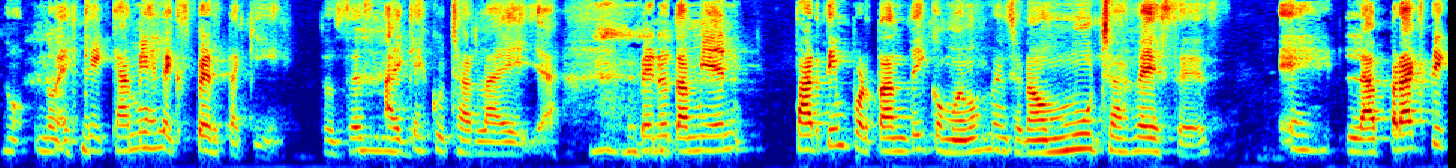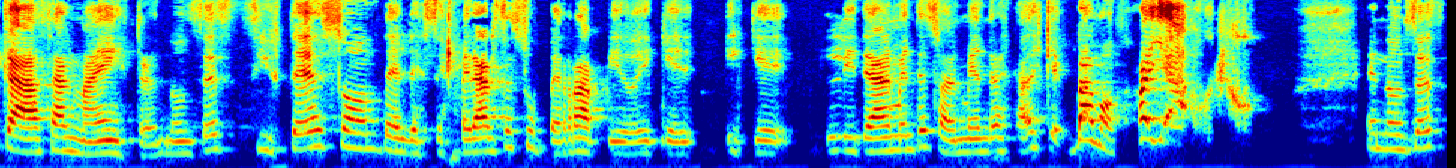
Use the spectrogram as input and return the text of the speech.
no, no, es que Cami es la experta aquí, entonces hay que escucharla a ella. Pero también parte importante y como hemos mencionado muchas veces, la práctica hace al maestro. Entonces, si ustedes son del desesperarse súper rápido y que, literalmente su almendra está, es que vamos, allá. Entonces,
